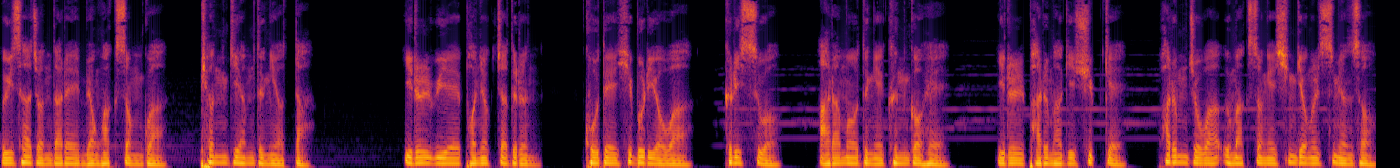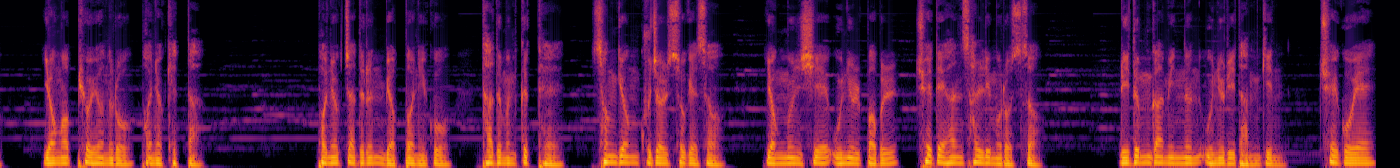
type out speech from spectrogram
의사 전달의 명확성과 편기함 등이었다. 이를 위해 번역자들은 고대 히브리어와 그리스어, 아람어 등에 근거해 이를 발음하기 쉽게 활음조와 음악성에 신경을 쓰면서 영어 표현으로 번역했다. 번역자들은 몇 번이고 다듬은 끝에 성경 구절 속에서 영문시의 운율법을 최대한 살림으로써 리듬감 있는 운율이 담긴 최고의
